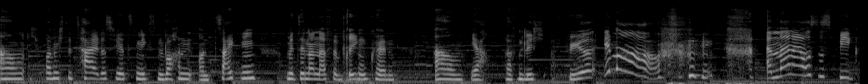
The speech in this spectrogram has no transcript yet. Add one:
Ähm, ich freue mich total, dass wir jetzt die nächsten Wochen und Zeiten miteinander verbringen können. Ähm, ja, hoffentlich für immer. And then I also speak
